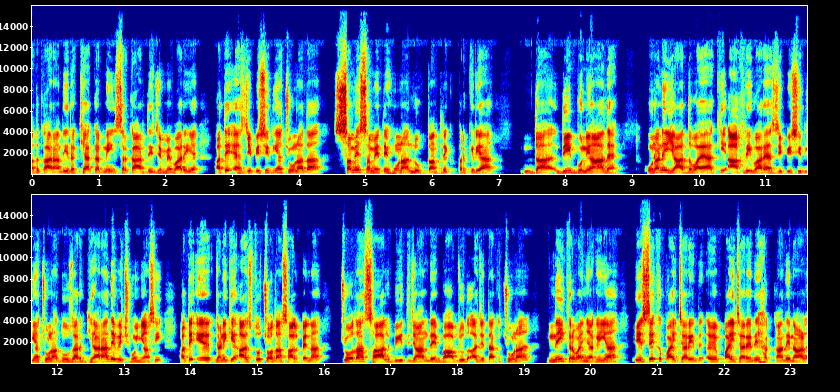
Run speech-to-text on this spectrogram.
ਅਧਿਕਾਰਾਂ ਦੀ ਰੱਖਿਆ ਕਰਨੀ ਸਰਕਾਰ ਦੀ ਜ਼ਿੰਮੇਵਾਰੀ ਹੈ ਅਤੇ ਐਸਜੀਪੀਸੀ ਦੀਆਂ ਚੋਣਾਂ ਦਾ ਸਮੇਂ-ਸਮੇਂ ਤੇ ਹੋਣਾ ਲੋਕਤਾਂਤਰਿਕ ਪ੍ਰਕਿਰਿਆ ਦਾ, ਦੀ ਬੁਨਿਆਦ ਹੈ। ਉਹਨਾਂ ਨੇ ਯਾਦ ਦਿਵਾਇਆ ਕਿ ਆਖਰੀ ਵਾਰ ਐਸਜੀਪੀਸੀ ਦੀਆਂ ਚੋਣਾਂ 2011 ਦੇ ਵਿੱਚ ਹੋਈਆਂ ਸੀ ਅਤੇ ਇਹ ਜਾਣੀ ਕਿ ਅੱਜ ਤੋਂ 14 ਸਾਲ ਪਹਿਲਾਂ 14 ਸਾਲ ਬੀਤ ਜਾਣ ਦੇ ਬਾਵਜੂਦ ਅਜੇ ਤੱਕ ਚੋਣਾਂ ਨਹੀਂ ਕਰਵਾਈਆਂ ਗਈਆਂ, ਇਹ ਸਿੱਖ ਭਾਈਚਾਰੇ ਦੇ ਭਾਈਚਾਰੇ ਦੇ ਹੱਕਾਂ ਦੇ ਨਾਲ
